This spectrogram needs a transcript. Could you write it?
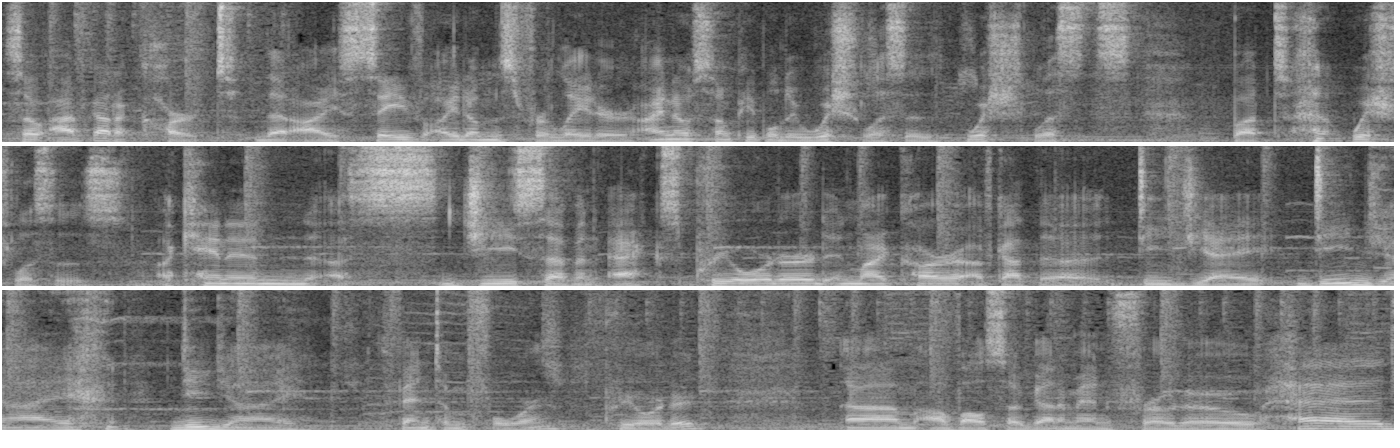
So I've got a cart that I save items for later. I know some people do wish lists, wish lists, but wish lists. A Canon a G7X pre-ordered in my cart. I've got the DJI, DJI, DJI Phantom 4 pre-ordered. Um, I've also got a Manfrotto head.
